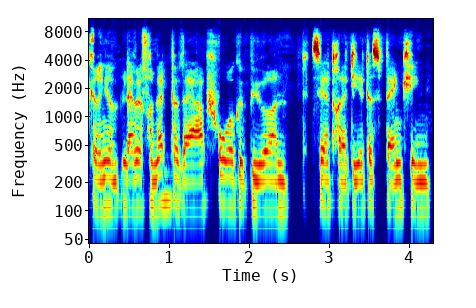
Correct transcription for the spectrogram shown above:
geringe Level von Wettbewerb, hohe Gebühren, sehr tradiertes Banking.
